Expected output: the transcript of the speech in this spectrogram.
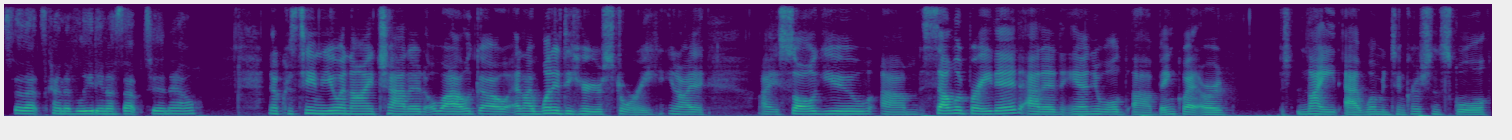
so that's kind of leading us up to now. Now, Christine, you and I chatted a while ago, and I wanted to hear your story. You know, I I saw you um, celebrated at an annual uh, banquet or night at Wilmington Christian School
